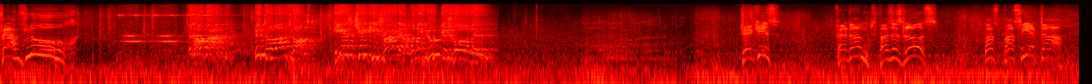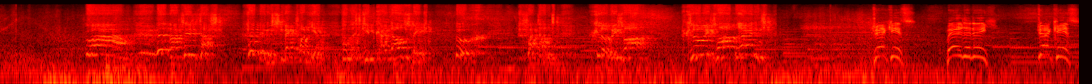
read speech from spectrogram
Verflucht! Raumann, bitte um Antwort! Hier ist Jakey Ryder von den Blutgeschworenen! Jackies? Verdammt, was ist los? Was passiert da? Uah, was ist das? Wir müssen weg von hier, aber es gibt keinen Ausweg. Uch, verdammt, Clovis-War! Clovis-War brennt! Jackies, melde dich! Jackies!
